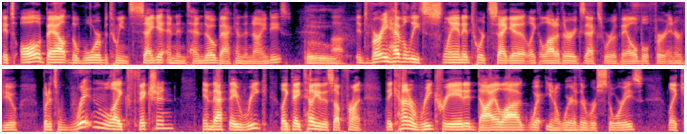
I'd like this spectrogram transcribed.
It's all about the war between Sega and Nintendo back in the 90s. Uh, it's very heavily slanted towards Sega. Like a lot of their execs were available for interview, but it's written like fiction in that they re like they tell you this up front. They kind of recreated dialogue where you know where there were stories. Like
